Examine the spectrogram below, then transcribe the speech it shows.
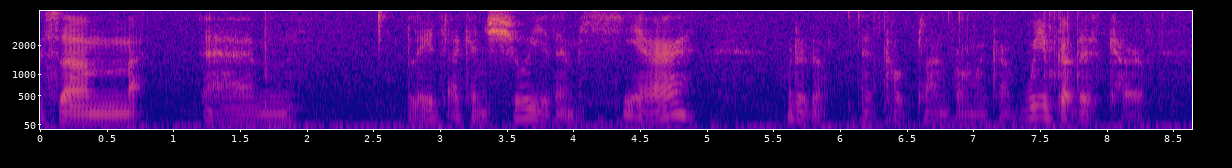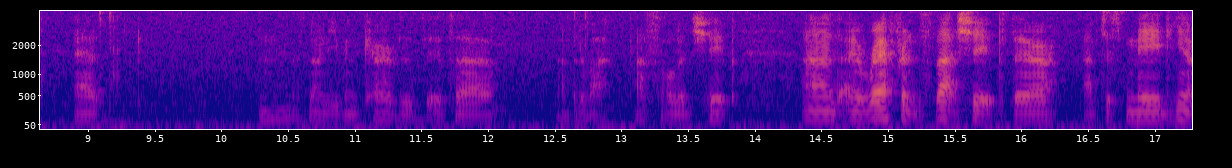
some um, blades. I can show you them here. What do we got? It's called plan curve. We've got this curve. Uh, it's not even curves. It's it's a, a bit of a, a solid shape. And I reference that shape there. I've just made, you know,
